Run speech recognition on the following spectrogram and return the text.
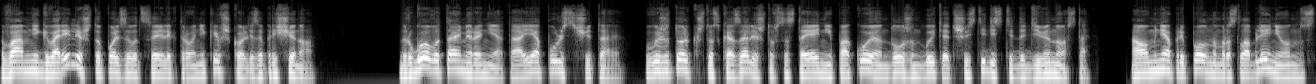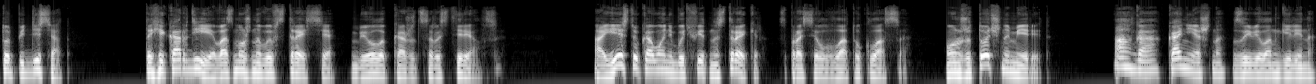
«Вам не говорили, что пользоваться электроникой в школе запрещено?» «Другого таймера нет, а я пульс считаю. Вы же только что сказали, что в состоянии покоя он должен быть от 60 до 90, а у меня при полном расслаблении он 150. Тахикардия, возможно, вы в стрессе. Биолог, кажется, растерялся. А есть у кого-нибудь фитнес-трекер? спросил Влад у класса. Он же точно меряет? Ага, конечно, заявил Ангелина.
